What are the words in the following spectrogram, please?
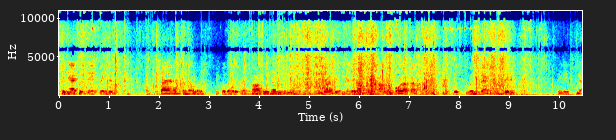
ਆਈ ਕਿੰਨੇ ਚ ਦੇਖ ਪੈਂਦੇ ਨੇ ਤਾਂ ਨਾ ਕੱਢਾ ਹੋਇਆ ਇੱਕ ਉਹਦਾ ਹੋਰ ਹੈ ਆਹ ਸੂਟ ਹੈ ਨਹੀਂ ਜਾ ਅੱਜ ਅਸੀਂ ਨਾ ਜਿਹੜਾ ਆਪਣਾ ਕੰਮ ਨੂੰ ਹੌਲਾ ਕਰਤਾ ਉਸ ਤੋਂ ਅਸੀਂ ਪੈਕ ਕਰਦੇ ਨੇ ਤੇ ਲੈ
